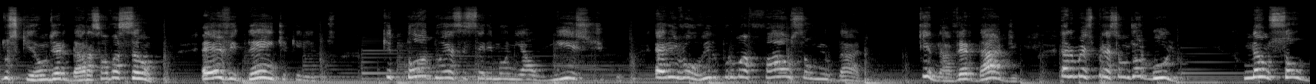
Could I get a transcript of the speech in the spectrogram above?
dos que hão de herdar a salvação. É evidente, queridos, que todo esse cerimonial místico era envolvido por uma falsa humildade, que na verdade era uma expressão de orgulho. Não sou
